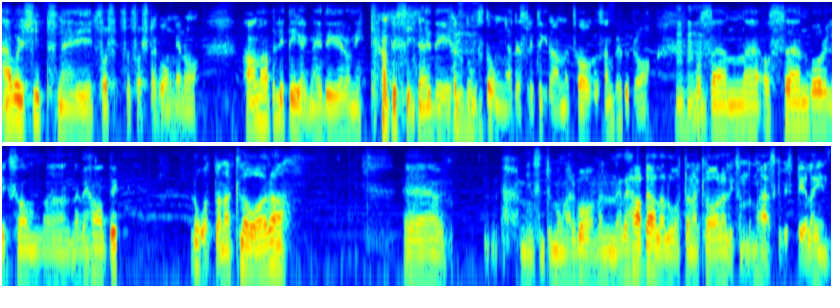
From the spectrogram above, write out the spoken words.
här var ju Chips med i för, för första gången och han hade lite egna idéer och Nick hade sina idéer och de stångades lite grann ett tag och sen blev det bra. Mm -hmm. och, sen, eh, och sen var det liksom eh, när vi hade låtarna klara eh, minns inte hur många det var, men när vi hade alla låtarna klara, liksom, de här ska vi spela in.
